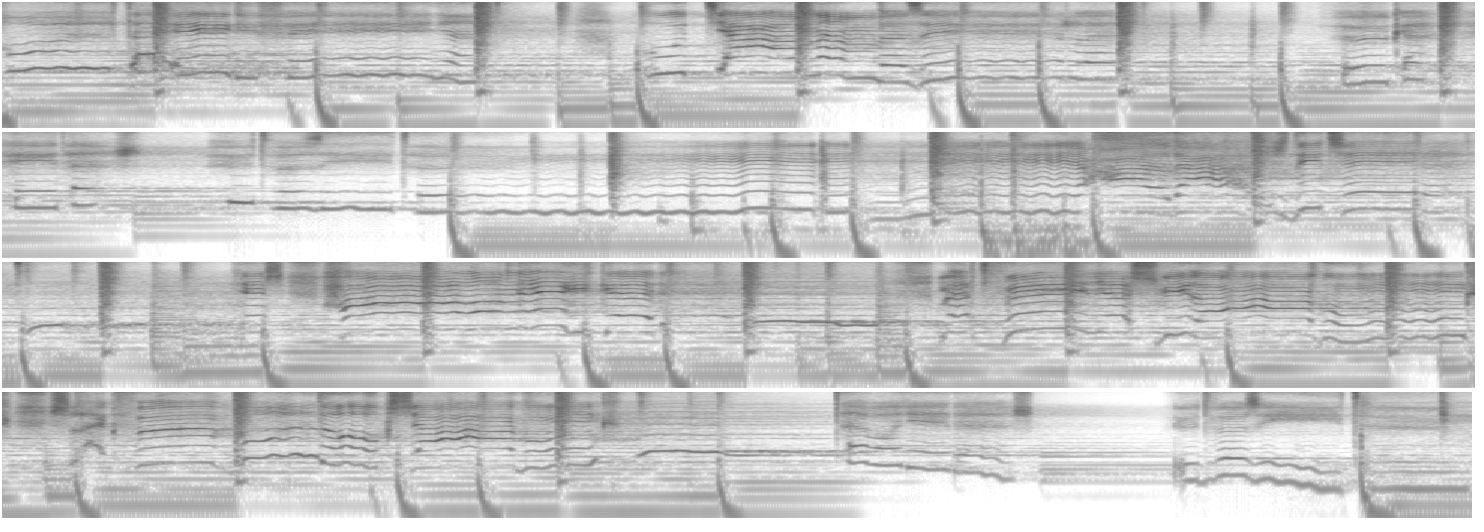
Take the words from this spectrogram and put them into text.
Hol te égi fényed? Nem vezérled. Őket édes üdvözítünk üdvözítő.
